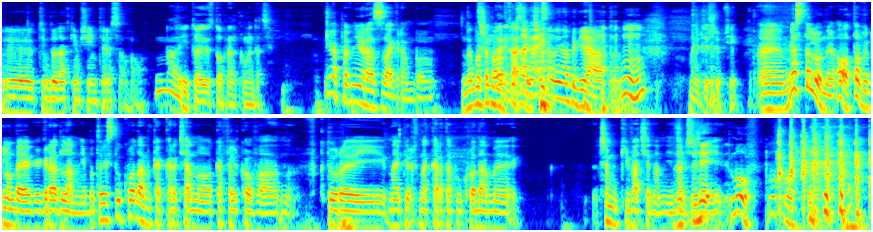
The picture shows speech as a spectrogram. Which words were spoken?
y, tym dodatkiem się interesował. No i to jest dobra rekomendacja. Ja pewnie raz zagram, bo... No bo Trzeba odhaczyć. Zagraj sobie na BGA. To... będzie szybciej. E, Miasto Luny. O, to wygląda jak gra dla mnie, bo to jest układanka karciano-kafelkowa, no, w której najpierw na kartach układamy... Czemu kiwacie na mnie Znaczy, dziwnie? mów, mów, mów.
